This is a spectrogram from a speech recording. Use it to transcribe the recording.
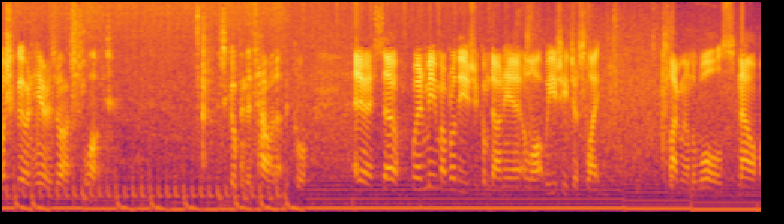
I wish we could go in here as well, it's just locked. Just go up in the tower, that'd be cool. Anyway, so when me and my brother usually come down here a lot, we usually just like climbing on the walls. Now,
